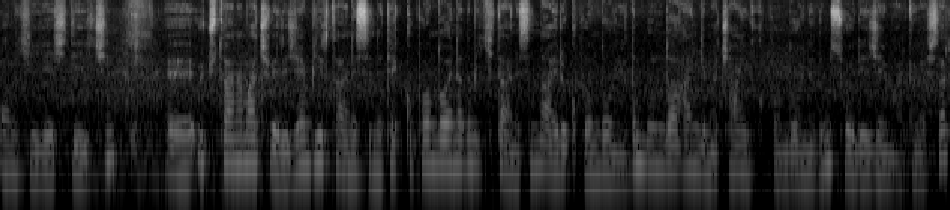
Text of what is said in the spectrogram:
12'yi geçtiği için. 3 tane maç vereceğim. Bir tanesini tek kuponda oynadım. iki tanesini de ayrı kuponda oynadım. Bunda hangi maçı hangi kuponda oynadığımı söyleyeceğim arkadaşlar.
